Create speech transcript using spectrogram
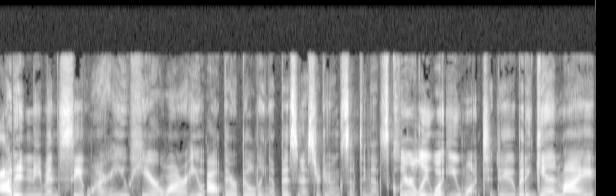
I didn't even see it. Why are you here? Why aren't you out there building a business or doing something that's clearly what you want to do? But again, my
